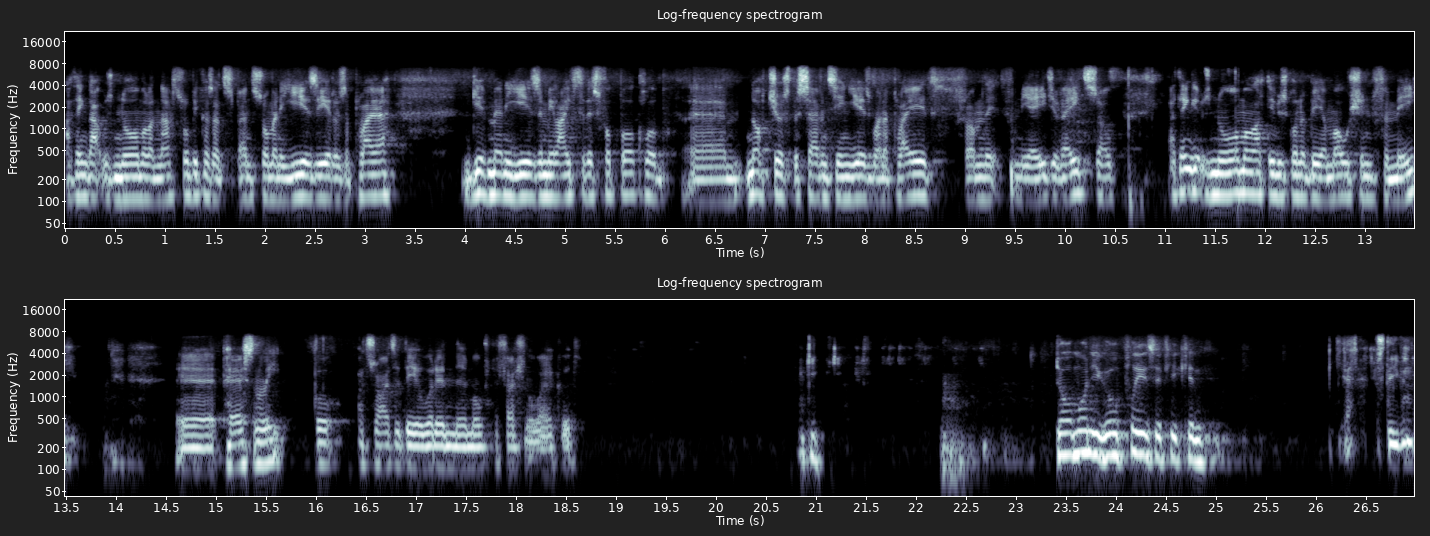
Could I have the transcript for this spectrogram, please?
I think that was normal and natural because I'd spent so many years here as a player, give many years of my life to this football club. Um, not just the 17 years when I played from the from the age of eight. So I think it was normal that there was going to be emotion for me uh, personally. But I tried to deal with it in the most professional way I could. Thank you. Dom, on you go, please, if you can. Yeah, Steven.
